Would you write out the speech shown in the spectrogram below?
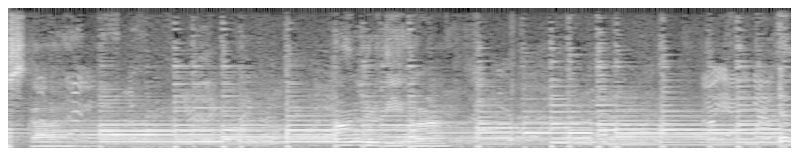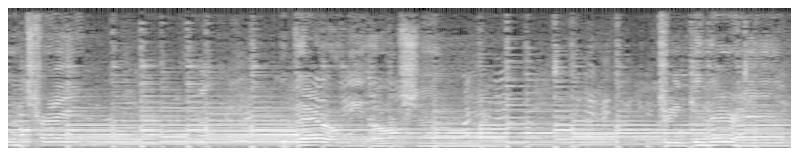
the sky, under the earth, in the train, they're on the ocean drink in their hand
